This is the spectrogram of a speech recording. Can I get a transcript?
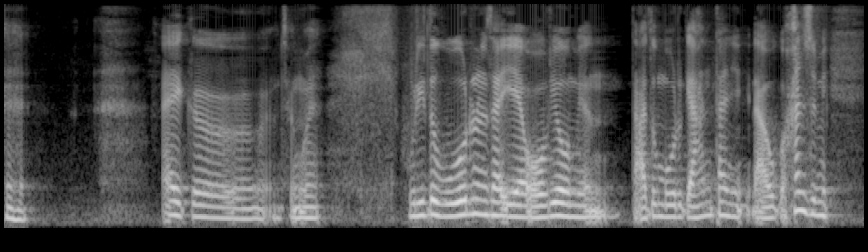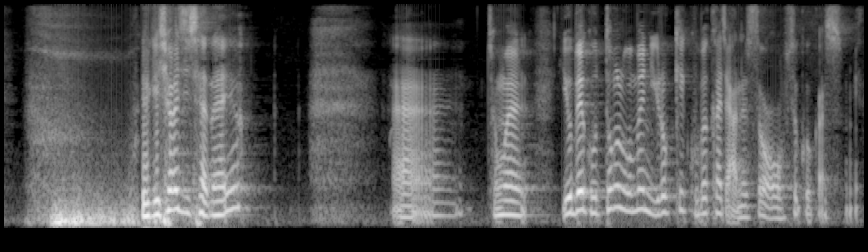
아이고 정말 우리도 모르는 사이에 어려우면 나도 모르게 한탄이 나오고 한숨이 이렇게 쉬어지잖아요. 아, 정말 욥의 고통을 보면 이렇게 고백하지 않을 수 없을 것 같습니다.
